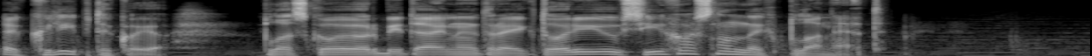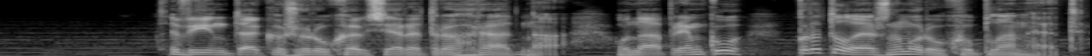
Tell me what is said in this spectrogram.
екліптикою, пласкою орбітальною траєкторією всіх основних планет. Він також рухався ретроградно у напрямку протилежному руху планет.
